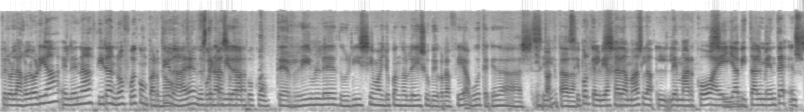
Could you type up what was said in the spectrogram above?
Pero la gloria, Elena Cira, no fue compartida, No, ¿eh? en fue este una caso vida tampoco. terrible, durísima. Yo cuando leí su biografía, buh, te quedas Sí, impactada. Sí, porque el viaje Sí. además la- le marcó a Sí. ella vitalmente, en su-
